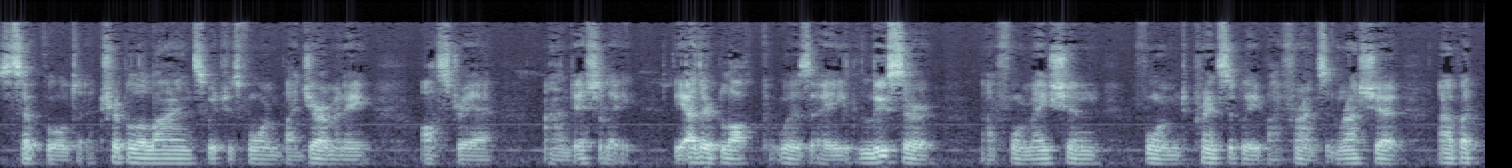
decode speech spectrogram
so called a Triple Alliance, which was formed by Germany, Austria, and Italy. The other bloc was a looser uh, formation formed principally by France and Russia, uh, but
